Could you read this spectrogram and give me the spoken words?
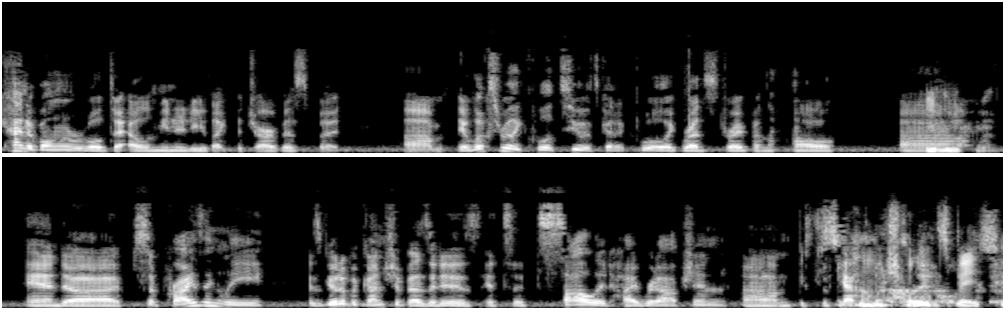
kind of vulnerable to L immunity like the Jarvis, but um, it looks really cool too. It's got a cool like red stripe on the hull, um, and uh, surprisingly, as good of a gunship as it is, it's a solid hybrid option. Um, how much Helmsman- space.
